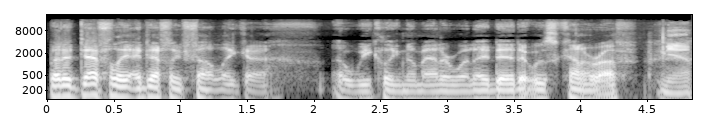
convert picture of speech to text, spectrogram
But it definitely, I definitely felt like a a weakling no matter what I did. It was kind of rough yeah.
